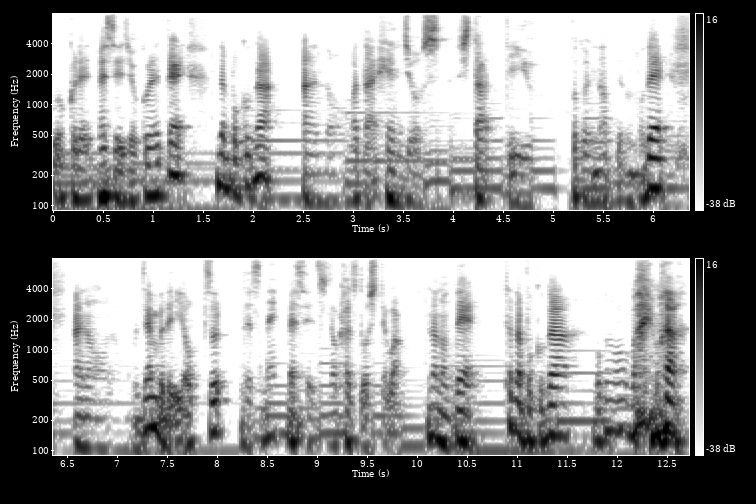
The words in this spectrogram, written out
をくれメッセージをくれてで僕があのまた返事をしたっていうことになってるのであの全部で4つですねメッセージの数としては。なのでただ僕が、僕の場合は、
